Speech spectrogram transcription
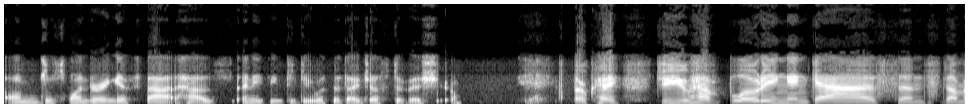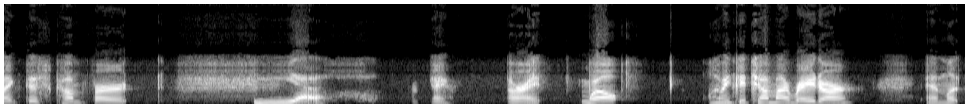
I'm just wondering if that has anything to do with the digestive issue. Okay. Do you have bloating and gas and stomach discomfort? Yes. Okay. All right. Well, let me get you on my radar and let's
